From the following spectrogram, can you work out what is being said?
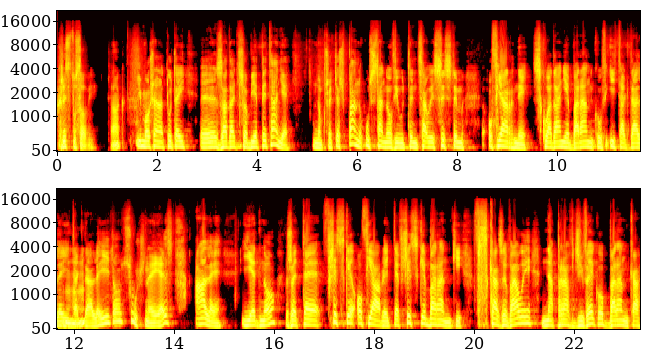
Chrystusowi. Tak? I można tutaj e, zadać sobie pytanie. No przecież Pan ustanowił ten cały system ofiarny, składanie baranków i tak dalej, i tak dalej. I to słuszne jest, ale jedno, że te wszystkie ofiary, te wszystkie baranki wskazywały na prawdziwego baranka,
